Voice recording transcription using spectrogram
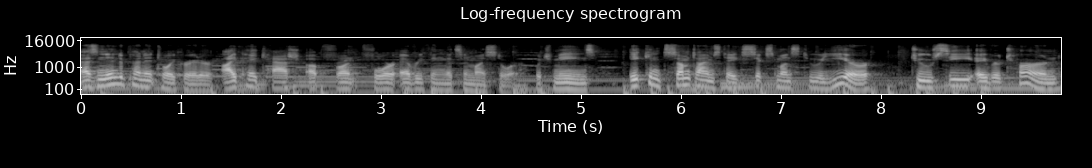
as an independent toy creator, I pay cash up front for everything that's in my store, which means it can sometimes take six months to a year to see a return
